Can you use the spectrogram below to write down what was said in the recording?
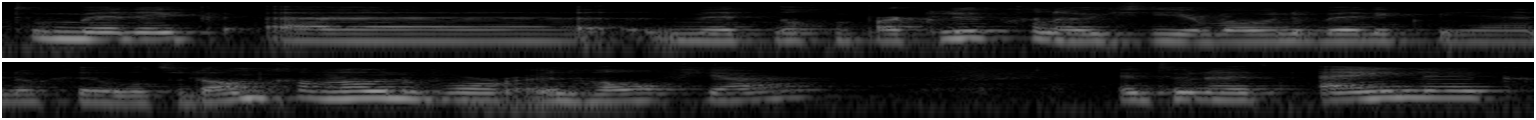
Toen ben ik eh, met nog een paar clubgenootjes die hier wonen, ben ik weer nog in Rotterdam gaan wonen voor een half jaar. En toen uiteindelijk,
